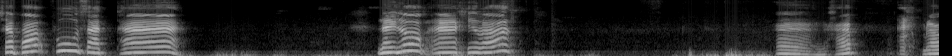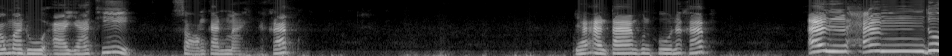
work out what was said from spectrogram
เฉพาะผู้ศรัทธา ในโลกอาคิราะห์อ่านะครับอะเรามาดูอายะที่สองกันใหม่นะครับ เดี๋ยวอ่านตามคุณครูนะครับ อัลฮัมดุ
